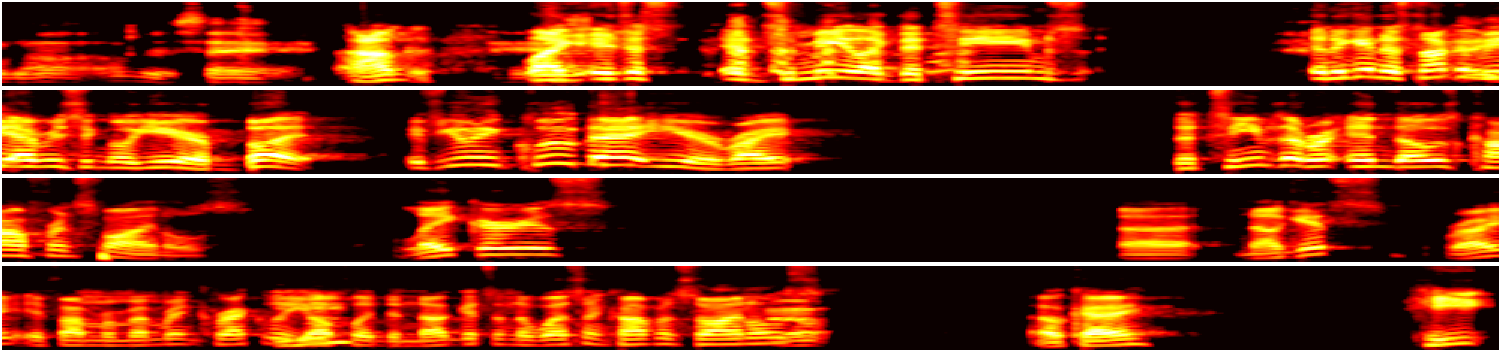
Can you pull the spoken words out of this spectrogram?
on. Uh, I'm just saying. I'm like it just it, to me like the teams and again it's not going to be every single year but if you include that year right the teams that were in those conference finals lakers uh nuggets right if i'm remembering correctly y'all Mhm. played the nuggets in the western conference finals Yep. okay heat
